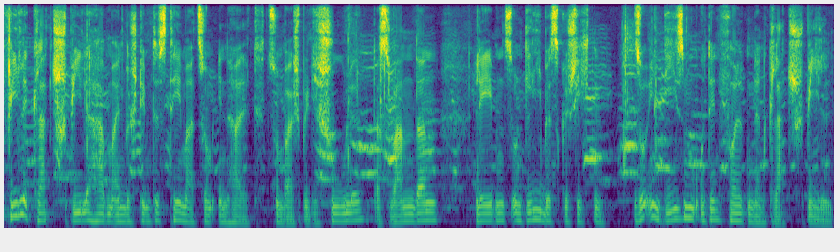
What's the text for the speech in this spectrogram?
Viele Klatschspiele haben ein bestimmtes Thema zum Inhalt, zum Beispiel die Schule, das Wandern, Lebens- und Liebesgeschichten. So in diesem und den folgenden Klatschspielen.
